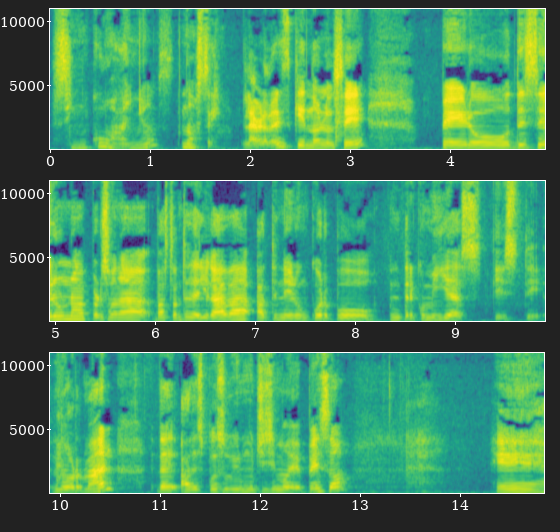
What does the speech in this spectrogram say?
cinco años, no sé, la verdad es que no lo sé, pero de ser una persona bastante delgada a tener un cuerpo, entre comillas, este, normal, a después subir muchísimo de peso. Eh,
